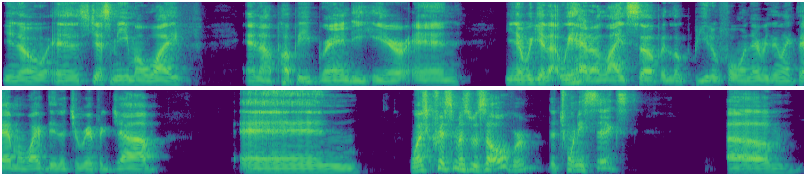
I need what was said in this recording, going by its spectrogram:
You know, it's just me, my wife, and our puppy Brandy here, and you know, we get we had our lights up, it looked beautiful and everything like that. My wife did a terrific job, and once Christmas was over, the 26th, um,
